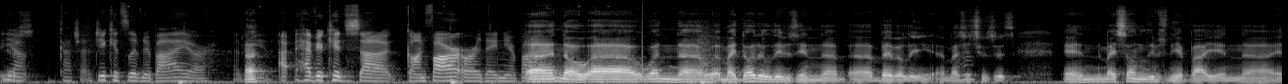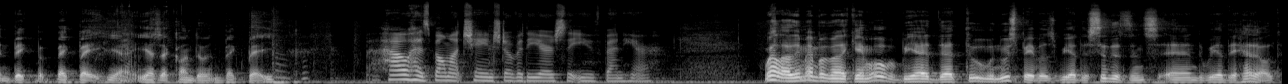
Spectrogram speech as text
yeah, Yes. gotcha. Do your kids live nearby, or Huh? uh, have your kids uh, gone far, or are they nearby? Uh, no, uh, when uh, my daughter lives in uh, Beverly, uh, Massachusetts, and my son lives nearby in uh, in Back, Back Bay. Yeah, he has a condo in Back Bay. How has Belmont changed over the years that you've been here? Well, I remember when I came over, we had uh, two newspapers. We had the Citizens and we had the Herald,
